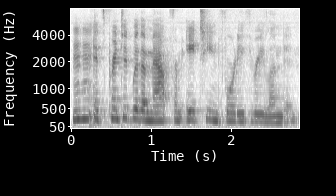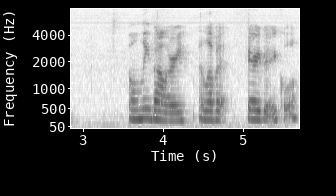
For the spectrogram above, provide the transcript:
hmm It's printed with a map from 1843 London. Only Valerie. I love it. Very, very cool.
